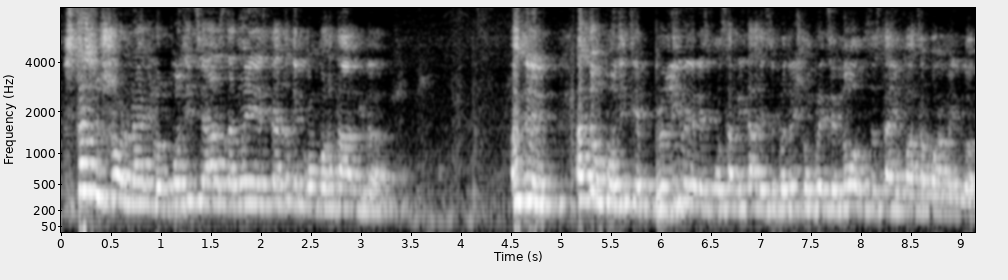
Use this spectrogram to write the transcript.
Stați ușor, dragilor, poziția asta nu este atât de confortabilă. Asta e, asta e o poziție plină de responsabilitate, să plătești un preț enorm să stai în fața oamenilor.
